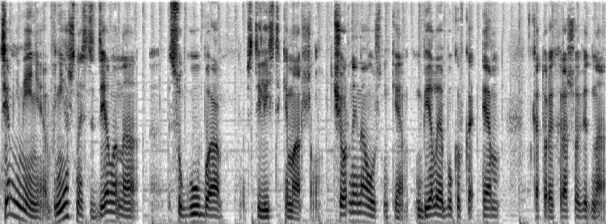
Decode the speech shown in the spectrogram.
Тем не менее, внешность сделана э, сугубо в стилистике Marshall. Черные наушники, белая буковка M – которая хорошо видна.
